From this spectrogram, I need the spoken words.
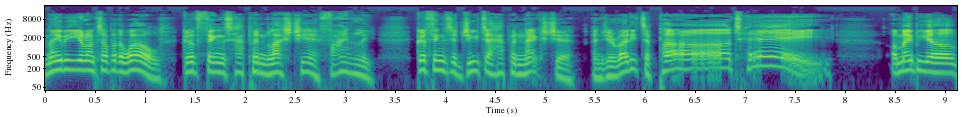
Maybe you're on top of the world. Good things happened last year, finally. Good things are due to happen next year, and you're ready to party. Or maybe you're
